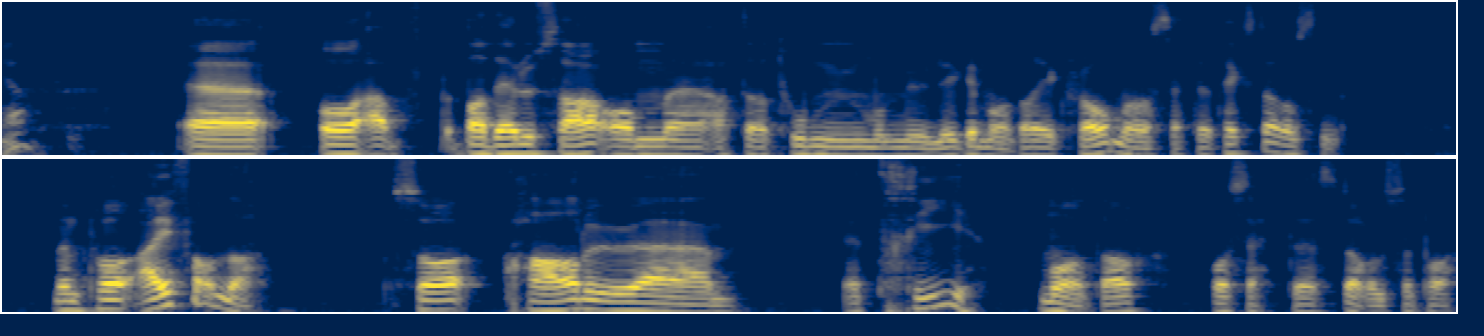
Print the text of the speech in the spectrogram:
Ja. Eh, og bare det du sa om eh, at det er to mulige måter i Chrome å sette tekststørrelsen. Men på iPhone, da, så har du eh, tre måter å sette størrelse på.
